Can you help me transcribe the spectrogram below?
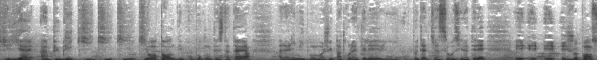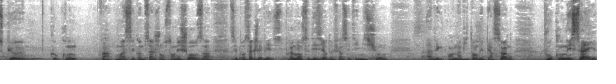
qu'il y ait un public qui, qui, qui, entende des propos contestataires. À la limite, bon, moi, je n'ai pas trop la télé, peut-être qu'il y a ça aussi la télé. Et, et, et, et je pense que qu'on Moi, c'est comme ça que je ressens les choses. Hein. C'est pour ça que j'avais vraiment ce désir de faire cette émission en invitant des personnes pour qu'on essaye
